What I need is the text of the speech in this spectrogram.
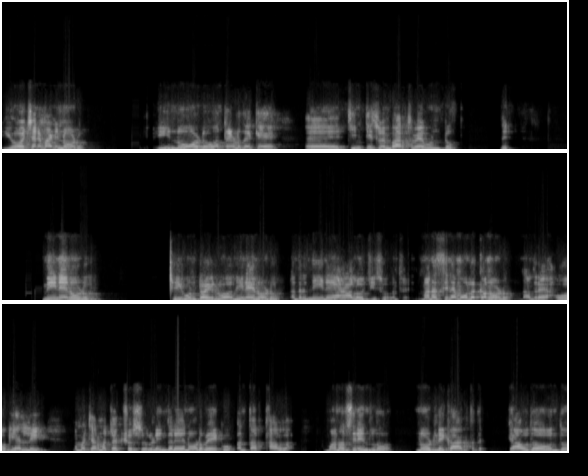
ಯೋಚನೆ ಮಾಡಿ ನೋಡು. ಈ ನೋಡು ಅಂತ ಹೇಳೋದಕ್ಕೆ ಚಿಂತಿಸು ಎಂಬ ಅರ್ಥವೇ ಉಂಟು. ನೀನೇ ನೋಡು. ಹೀಗುಂಟೋ ಇಲ್ವೋ, ನೀನೇ ನೋಡು. ಅಂದ್ರೆ ನೀನೇ ಆಲೋಚಿಸು ಅಂತ ಹೇಳಿ. ಮನಸ್ಸಿನ ಮೂಲಕ ನೋಡು. ಅಂದ್ರೆ ಹೋಗಿ ಅಲ್ಲಿ ನಮ್ಮ ಚರ್ಮಚಕ್ಷುಸ್ಸುಗಳಿಂದಲೇ ನೋಡಬೇಕು ಅಂತ ಅರ್ಥ ಅಲ್ಲ. ಮನಸ್ಸಿನಿಂದಲೂ ನೋಡ್ಲಿಕ್ಕೆ ಆಗ್ತದೆ ಯಾವುದೋ ಒಂದು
